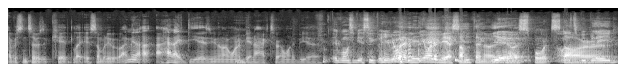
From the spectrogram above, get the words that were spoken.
Ever since I was a kid, like if somebody, I mean, I, I had ideas, you know, I want to be an actor, I want to be a, Everyone wants to be a superhero. you want to be, you want to be a something, or you know, Yeah. a sports I want to star. be Blade.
